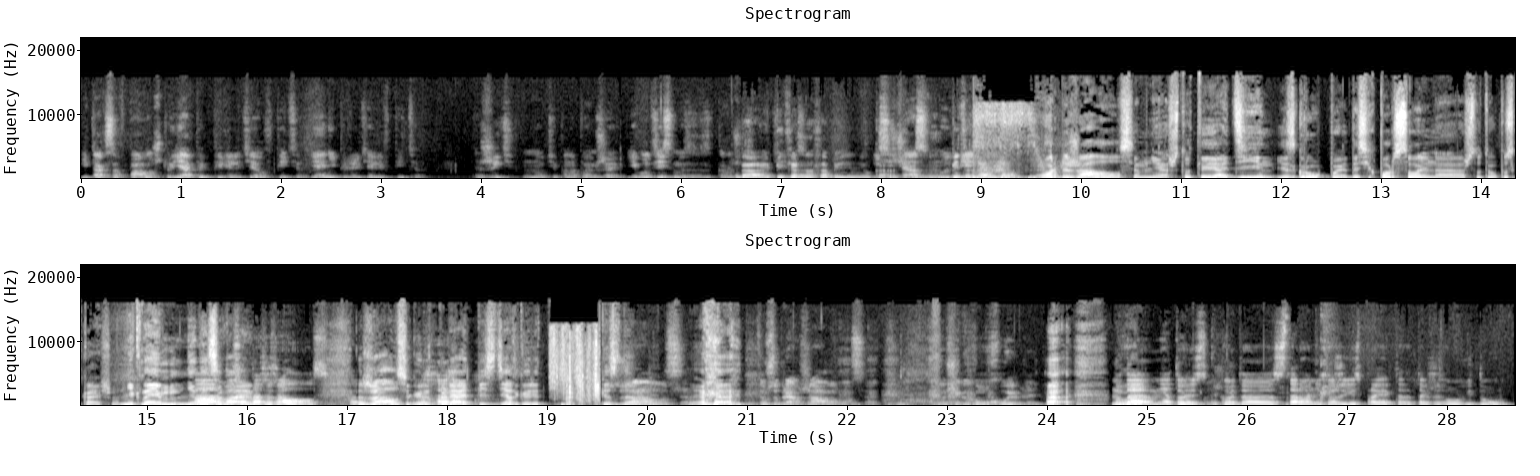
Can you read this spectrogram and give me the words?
И так совпало, что я пе- перелетел в Питер, и они перелетели в Питер жить, ну, типа на ПМЖ. И вот здесь мы, короче, Да, и. Питер нас объединил, И короче. сейчас мы Питер вместе. Орби жаловался мне, что ты один из группы до сих пор сольно что-то выпускаешь. Никнейм не А, называем. даже жаловался. Жаловался, говорит, блядь, пиздец, говорит, пизда. Жаловался. Не то, что прям жаловался. Вообще какого хуя, блядь. Ну да, у меня то есть какой-то сторонний тоже есть проект, я также его веду.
